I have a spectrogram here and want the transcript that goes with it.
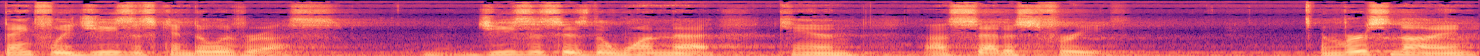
Thankfully, Jesus can deliver us. Jesus is the one that can uh, set us free. In verse 9,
